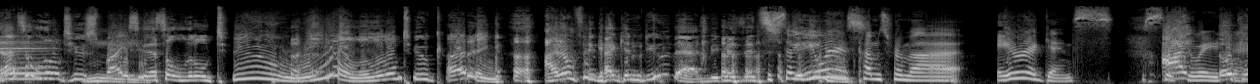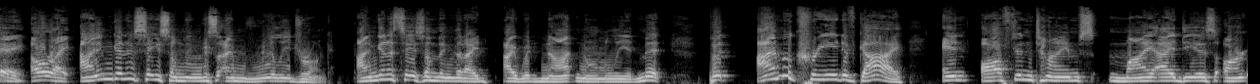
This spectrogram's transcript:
That's a little too Hmm. spicy. That's a little too real, a little too cutting. I don't think I can do that because it's so yours comes from a arrogance situation. okay, all right. I'm going to say something because I'm really drunk. I'm going to say something that I I would not normally admit, but I'm a creative guy, and oftentimes my ideas aren't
